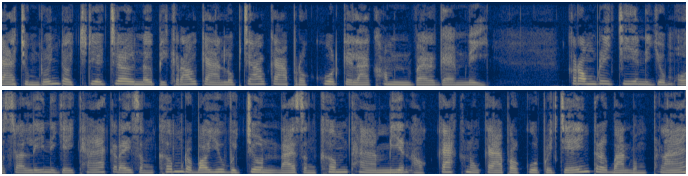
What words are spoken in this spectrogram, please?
ការជំរុញដ៏ជ្រាលជ្រៅនៅពីក្រោយការលុបចោលការប្រកួតកីឡា Commonwealth Game នេះក្រមរាជានិយមអូស្ត្រាលីនិយាយថាក្តីសង្ឃឹមរបស់យុវជនដែលសង្ឃឹមថាមានឱកាសក្នុងការប្រកួតប្រជែងត្រូវបានបំផ្លាញ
